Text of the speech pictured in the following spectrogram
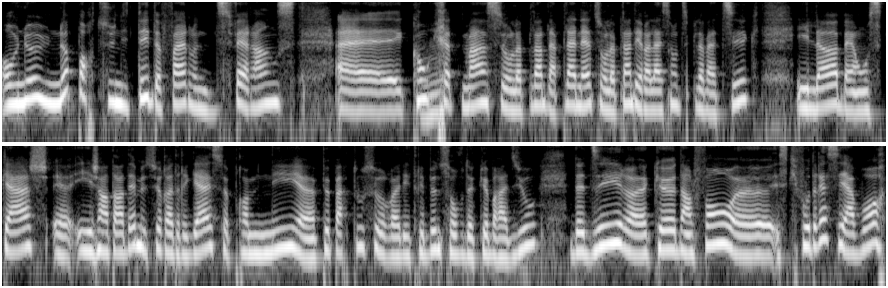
on a une opportunité de faire une différence euh, concrètement sur le plan de la planète, sur le plan des relations diplomatiques. Et là, ben, on se cache. euh, et j'entendais M. Rodriguez se promener un peu partout sur euh, les tribunes, sauf de Cube Radio, de dire euh, que dans le fond, euh, ce qu'il faudrait, c'est avoir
